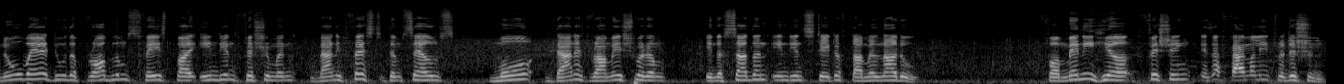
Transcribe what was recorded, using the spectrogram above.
Nowhere do the problems faced by Indian fishermen manifest themselves more than at Rameshwaram in the southern Indian state of Tamil Nadu. For many here, fishing is a family tradition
